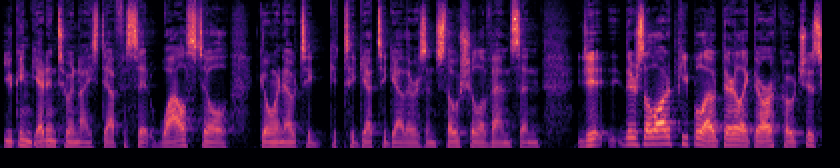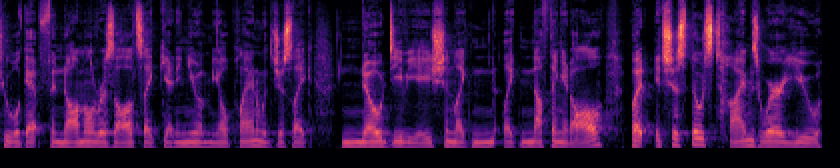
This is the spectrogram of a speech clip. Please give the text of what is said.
you can get into a nice deficit while still going out to to get togethers and social events. And there's a lot of people out there, like there are coaches who will get phenomenal results, like getting you a meal plan with just like no deviation, like, like nothing at all. But it's just those times where you,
